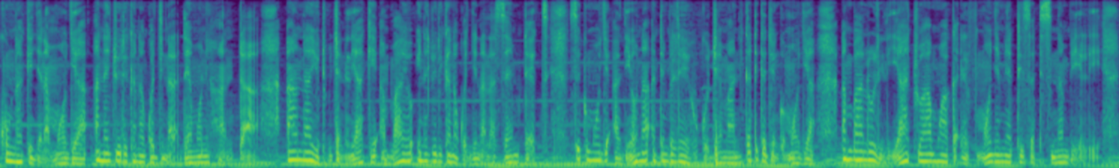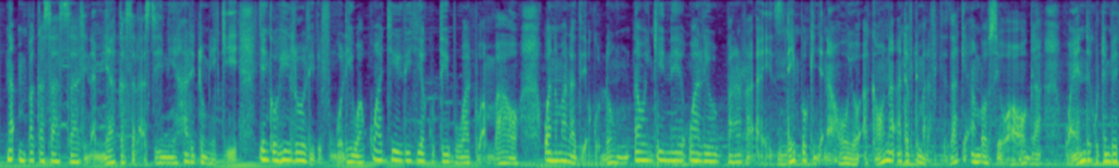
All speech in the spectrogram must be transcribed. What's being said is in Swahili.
Kuna kijana mmoja anayejulikana kwa jina la Demon Hunter. Ana YouTube channel yake ambayo inajulikana kwa jina la Semtex. Siku moja aliona atembelee huko Germany katika jengo moja ambalo liliachwa mwaka 1992 na mpaka sasa lina miaka 30 halitumiki. Jengo hilo lilifunguliwa kwa ajili ya kutibu watu ambao wana maradhi ya kudumu na wengine walio paralyzed. Ndipo kijana huyo akaona atafute marafiki zake ambao sio waoga waende kutembelea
